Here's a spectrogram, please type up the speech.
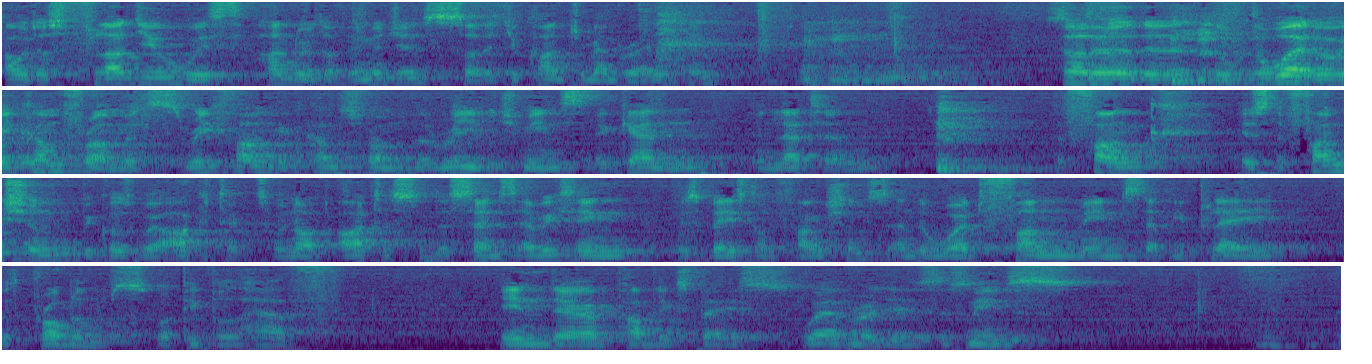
I will just flood you with hundreds of images so that you can't remember anything. so the, the, the, the word where we come from, it's Refunc, it comes from the re, which means again in Latin. The funk is the function because we're architects, we're not artists in the sense everything is based on functions, and the word fun means that we play with problems what people have in their public space, wherever it is. This means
